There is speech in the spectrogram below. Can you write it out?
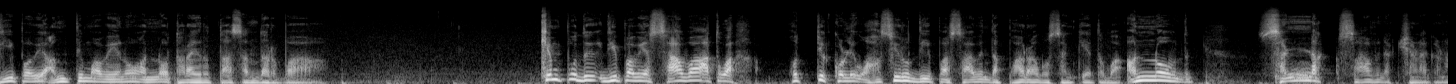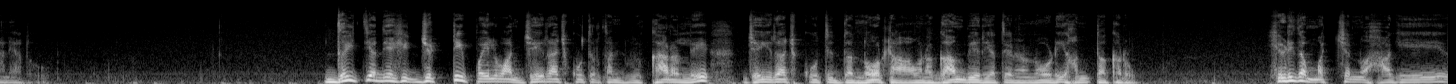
ದೀಪವೇ ಅಂತಿಮವೇನೋ ಅನ್ನೋ ಥರ ಇರುತ್ತೆ ಆ ಸಂದರ್ಭ. ಕೆಂಪು ದೀಪವೇ ಸಾವ ಅಥವಾ ಹೊತ್ತಿಕೊಳ್ಳುವ ಹಸಿರು ದೀಪ ಸಾವಿಂದ ಪಾರಾಗುವ ಸಂಕೇತವ ಅನ್ನೋ ಒಂದು ಸಣ್ಣ ಸಾವಿನ ಕ್ಷಣಗಣನೆ ಅದು. ದೈತ್ಯ ದೇಹಿ ಜಟ್ಟಿ ಪೈಲ್ವಾನ್ ಜಯರಾಜ್ ಕೂತಿರ್ತಾನೆ ಕಾರಲ್ಲಿ ಜಯರಾಜ್ ಕೂತಿದ್ದ ನೋಟ ಅವನ ಗಾಂಭೀರ್ಯತೆಯನ್ನು ನೋಡಿ ಹಂತಕರು ಹಿಡಿದ ಮಚ್ಚನ್ನು ಹಾಗೆಯೇ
